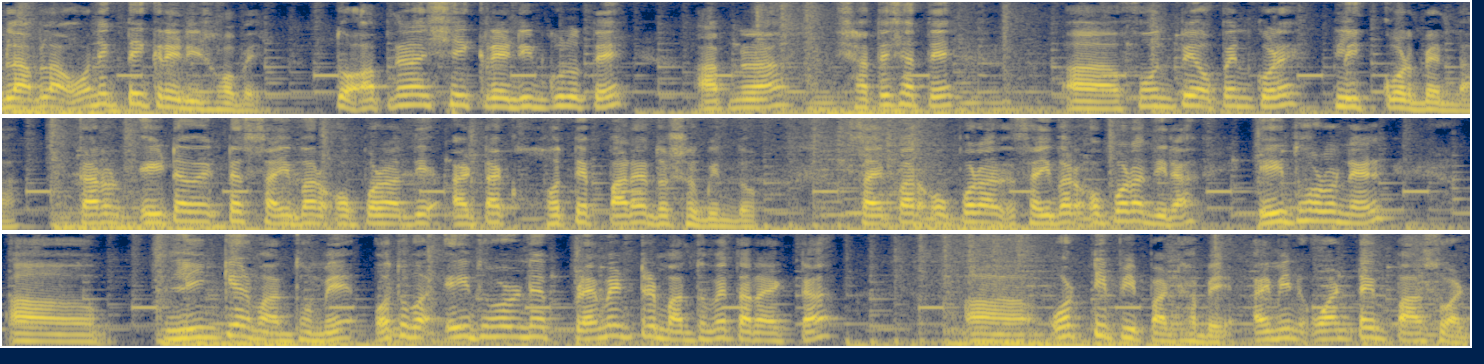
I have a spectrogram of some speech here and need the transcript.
blah blah অনেকটাই ক্রেডিট হবে। তো আপনারা সেই ক্রেডিটগুলোতে আপনারা সাথে সাথে ফোনপে ওপেন করে ক্লিক করবেন না। কারণ এইটাও একটা সাইবার অপরাধী অ্যাটাক হতে পারে দর্শকবৃন্দ। সাইবার অপরাধ সাইবার অপরাধীরা এই ধরনের লিঙ্কের মাধ্যমে অথবা এই ধরনের পেমেন্টের মাধ্যমে তারা একটা ওটিপি পাঠাবে। I mean one time password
